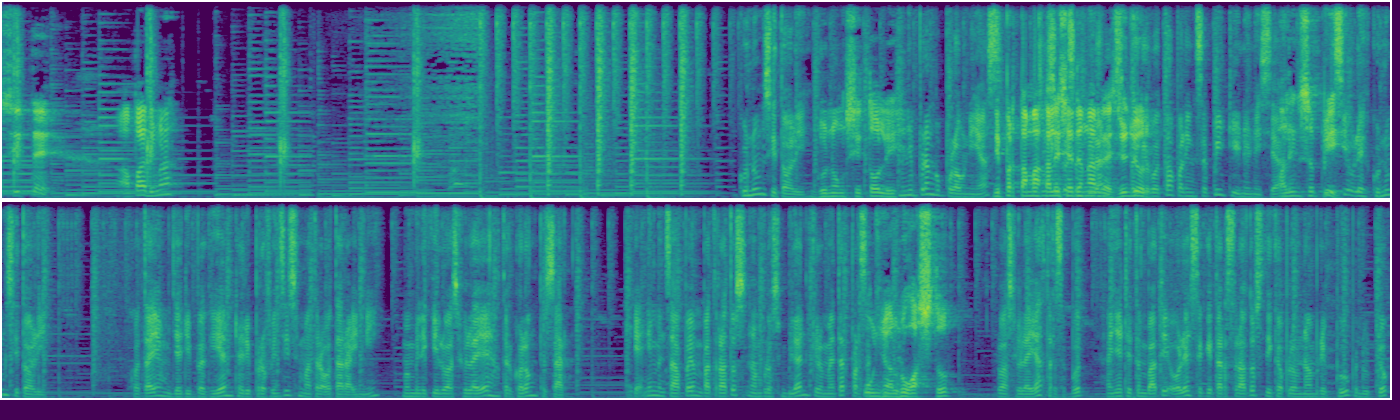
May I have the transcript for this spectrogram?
Site, apa di mana? Gunung Sitoli. Gunung Sitoli. Menyeberang ke Pulau Nias. Di pertama kali saya dengar guys, jujur. Kota paling sepi di Indonesia. Paling sepi. Diisi oleh Gunung Sitoli. Kota yang menjadi bagian dari Provinsi Sumatera Utara ini memiliki luas wilayah yang tergolong besar, yakni mencapai 469 km persegi. Punya luas tuh. Luas wilayah tersebut hanya ditempati oleh sekitar 136.000 penduduk,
